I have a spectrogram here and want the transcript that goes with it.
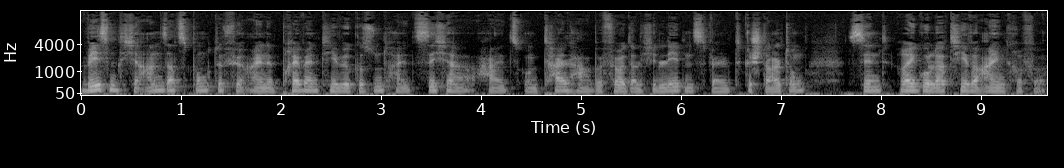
Wesentliche Ansatzpunkte für eine präventive Gesundheits-, Sicherheits- und Teilhabeförderliche Lebensweltgestaltung sind regulative Eingriffe,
